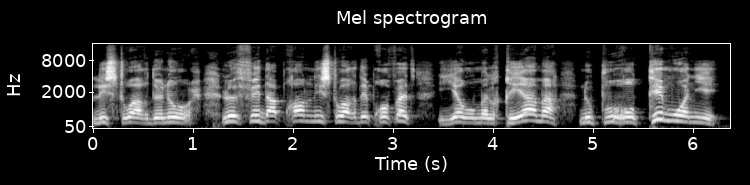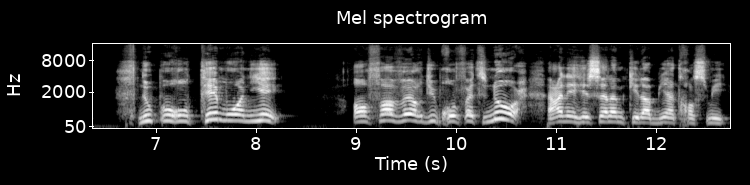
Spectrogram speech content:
l'histoire de Noé, le fait d'apprendre l'histoire des prophètes, Yawm al-Qiyamah, nous pourrons témoigner, nous pourrons témoigner en faveur du prophète Noé, alayhi salam, qu'il a bien transmis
